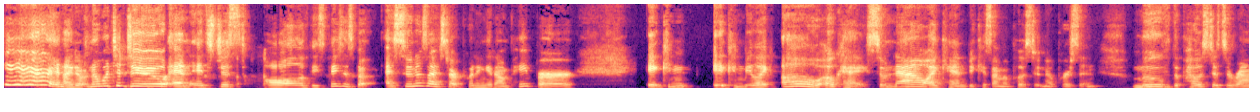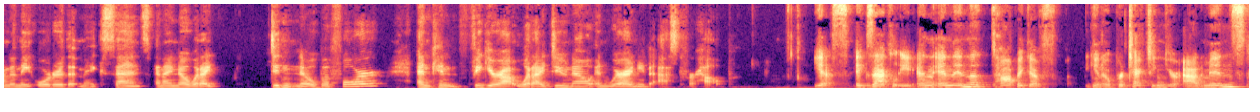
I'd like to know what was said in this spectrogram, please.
here and I don't know what to do. And it's just all of these spaces. But as soon as I start putting it on paper, it can it can be like, oh, okay. So now I can, because I'm a post-it note person, move the post-its around in the order that makes sense. And I know what I didn't know before and can figure out what I do know and where I need to ask for help. Yes, exactly. And and in the topic of, you know, protecting your admins,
